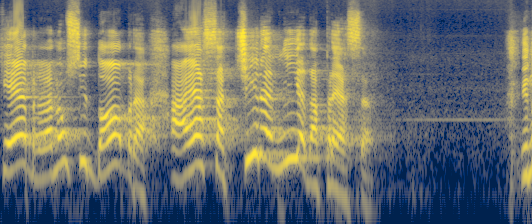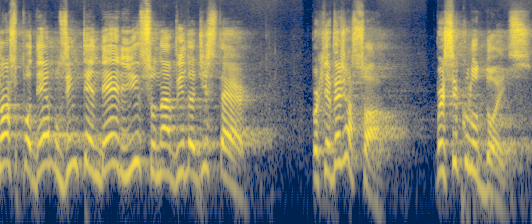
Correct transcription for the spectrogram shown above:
quebra, ela não se dobra a essa tirania da pressa. E nós podemos entender isso na vida de Esther. Porque veja só, versículo 2.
